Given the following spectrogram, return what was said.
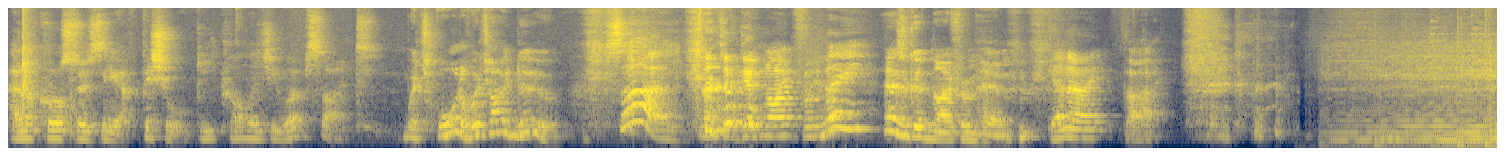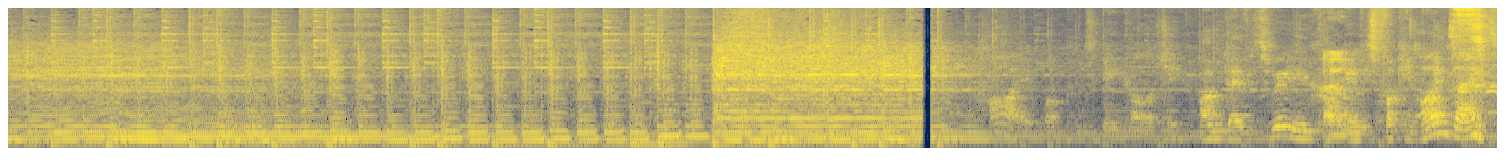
and of course, there's the official Geekology website. Which all of which I do. So that's a good night from me. There's a good night from him. Good night. Bye. welcome to Geekology. I'm David Sweeney, who can't Hello. get his fucking lines out.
